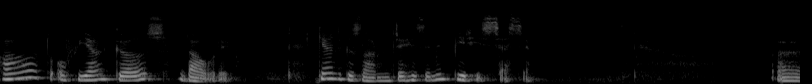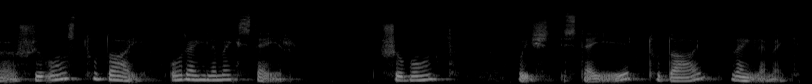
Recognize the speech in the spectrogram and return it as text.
part of young girls dowry. Gənc qızların cehizinin bir hissəsi. Uh, she wants to dye. O rəngləmək istəyir. She wants o istəyir. To dye rəngləmək.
